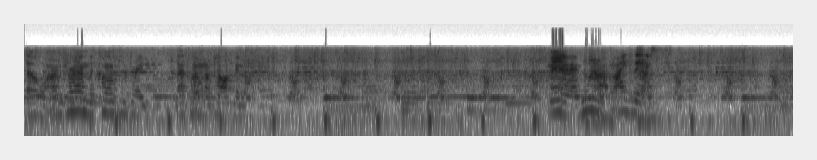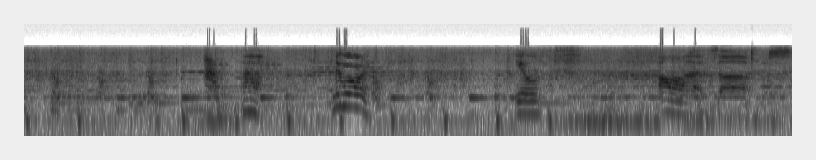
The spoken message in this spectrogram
So, I'm trying to concentrate. That's why I'm not talking. Man, I do not like this. Ah, big one. Ew. Oh, that sucks.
